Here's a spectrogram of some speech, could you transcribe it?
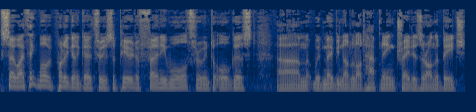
So I think what we're probably going to go through is a period of phony war through into August, um, with maybe not a lot happening. Traders are on the beach,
